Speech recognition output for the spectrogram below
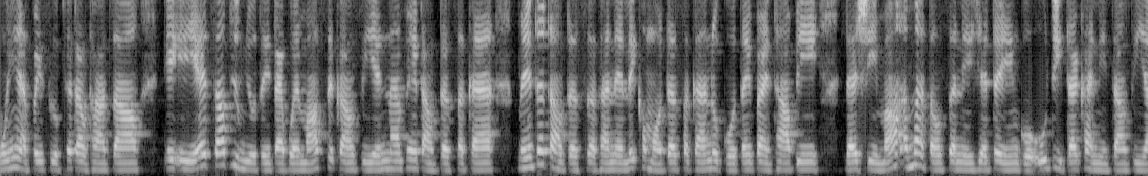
ဝင်းရံပိတ်ဆို့ဖျက်တောက်ထားကြောင်းအေအေရဲ့ကြောက်ဖြူမျိုးသိမ်းတိုက်ပွဲမှာစစ်ကောင်စီရဲ့နှမ်းဖဲတောင်တပ်စခန်းမင်းတပ်တောင်တပ်စခန်းနဲ့လိတ်ခမော်တပ်စခန်းတို့ကိုသိမ်းပိုက်ထားပြီးလက်ရှိမှာအမှတ်30နှစ်ရက်တရင်ကိုဦးတည်တိုက်ခိုက်နေကြောင်းသိရ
